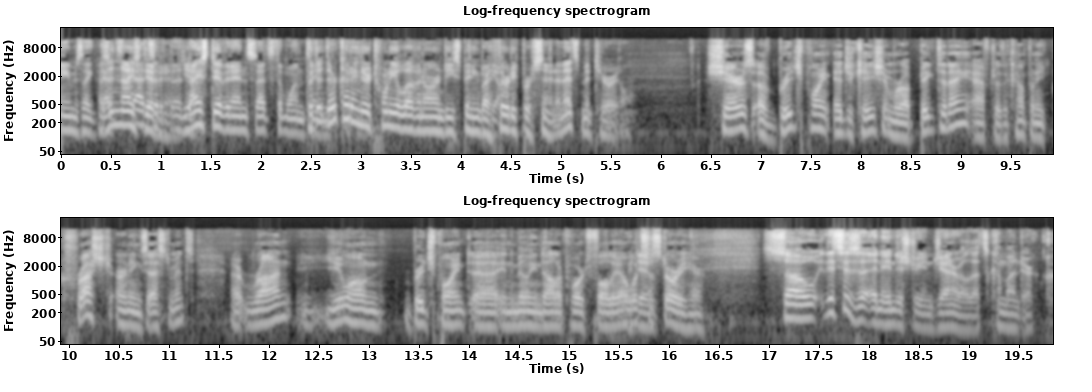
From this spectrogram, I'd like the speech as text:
James? Like Has a nice that's dividend, A, yeah. nice dividends. That's the one But thing. they're- they're cutting their 2011 R&D spending by Yeah. 30%, and that's material. Shares of Bridgepoint Education were up big today after the company crushed earnings estimates. Uh, Ron, you own Bridgepoint uh, in the million dollar portfolio. We What's do. the story here? So this is an industry in general that's come under c-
